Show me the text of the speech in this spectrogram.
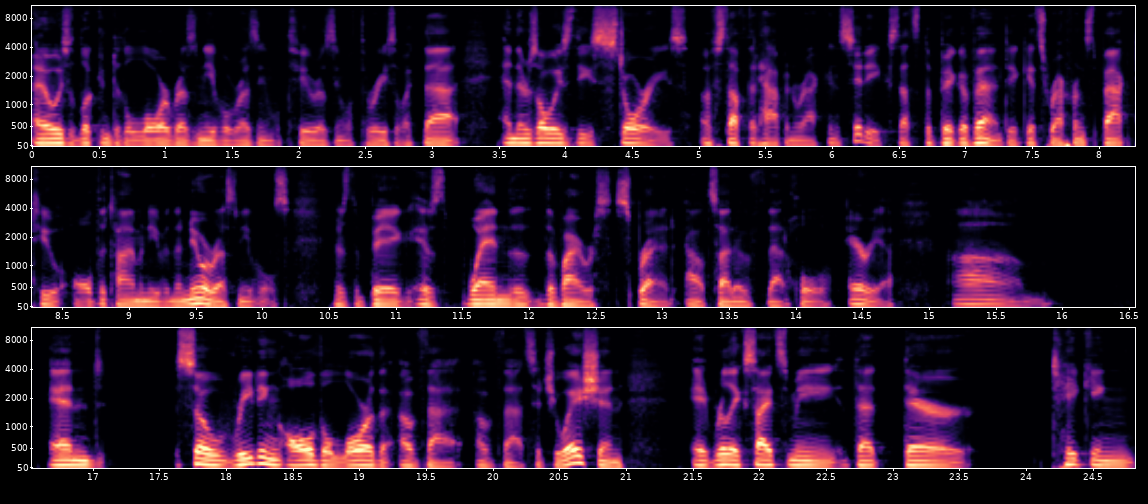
I always look into the lore of Resident Evil, Resident Evil 2, Resident Evil 3, stuff like that. And there's always these stories of stuff that happened in Raccoon City because that's the big event. It gets referenced back to all the time and even the newer Resident Evils. It was the big, is when the, the virus spread outside of that whole area. Um, and so reading all the lore of that of that situation, it really excites me that they're taking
